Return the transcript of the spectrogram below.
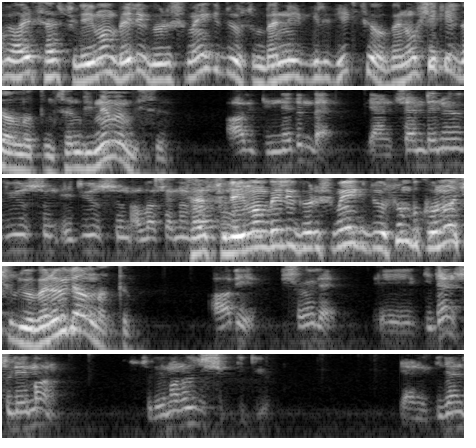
Abi hayır sen Süleyman Bey'le görüşmeye gidiyorsun. Benle ilgili değil ki o. Ben o şekilde anlattım. Sen dinlememişsin. Abi dinledim ben. Yani sen beni övüyorsun, ediyorsun. Allah senden Sen. Süleyman Bey'le görüşmeye gidiyorsun. Bu konu açılıyor. Ben öyle anlattım. Abi şöyle e, giden Süleyman. Süleyman Özışık. Yani giden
